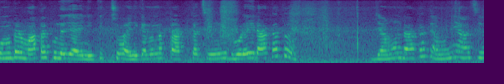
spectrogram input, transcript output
কোনোটার মাথা খুলে যায়নি, কিচ্ছু হয়নি। কেননা টাটকা চিংড়ি ধরেই রাখা তো। যেমন রাখা তেমনই আছে।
